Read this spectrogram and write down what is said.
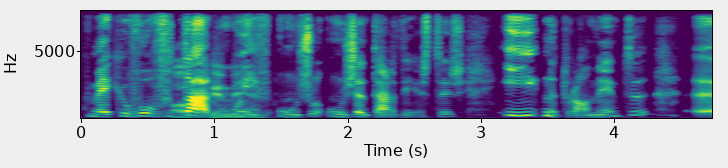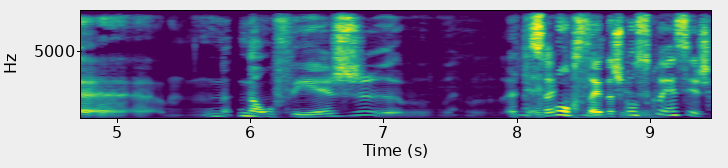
como é que eu vou votar um, um, um, jantar destes e, naturalmente, uh, não o fez uh, até sei, com receio das ter, consequências.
